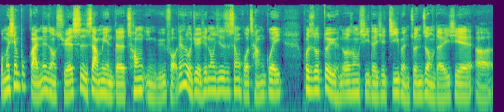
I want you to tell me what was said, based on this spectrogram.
我们先不管那种学识上面的聪颖与否，但是我觉得有些东西是生活常规，或者说对于很多东西的一些基本尊重的一些呃，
